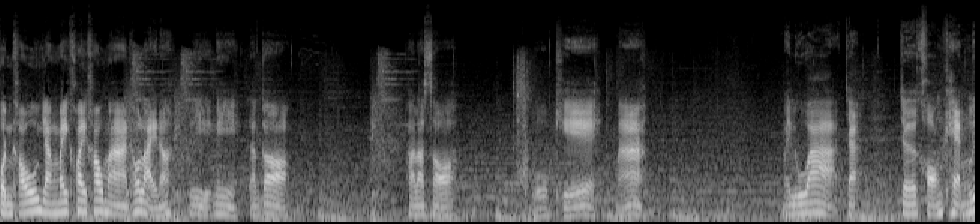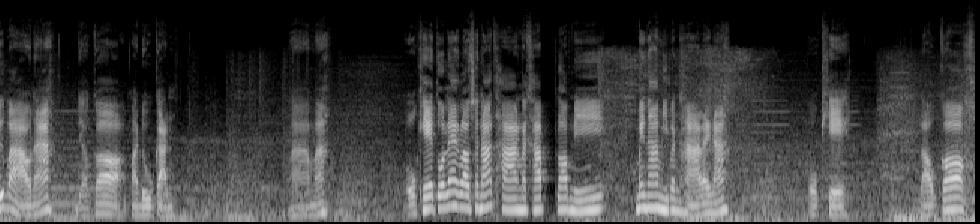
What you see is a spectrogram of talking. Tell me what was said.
คนเขายังไม่ค่อยเข้ามาเท่าไหร่เนาะนี่นี่แล้วก็พาราซอโอเคมาไม่รู้ว่าจะเจอของแข็งหรือเปล่านะ เดี๋ยวก็มาดูกัน มามา โอเค ตัวแรกเราชนะทางนะครับ รอบนี้ไม่น่ามีปัญหาอะไรนะ โอเค เราก็ข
